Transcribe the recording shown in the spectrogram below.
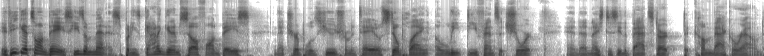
If he gets on base, he's a menace, but he's got to get himself on base. And that triple was huge for Mateo, still playing elite defense at short. And uh, nice to see the bat start to come back around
